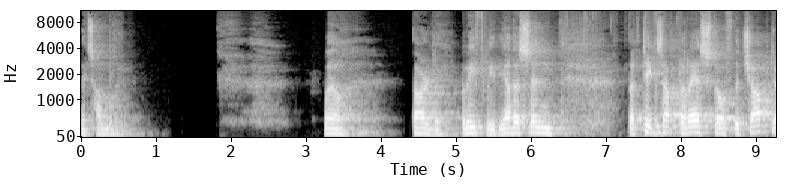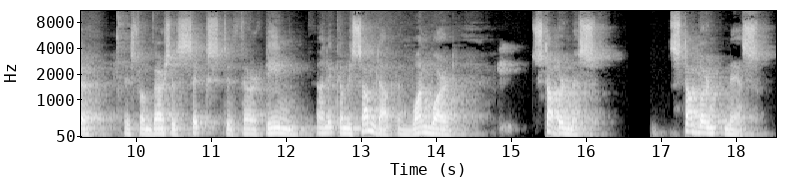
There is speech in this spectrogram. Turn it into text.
It's humbling. Well, thirdly, briefly, the other sin that takes up the rest of the chapter is from verses 6 to 13, and it can be summed up in one word stubbornness. Stubbornness.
